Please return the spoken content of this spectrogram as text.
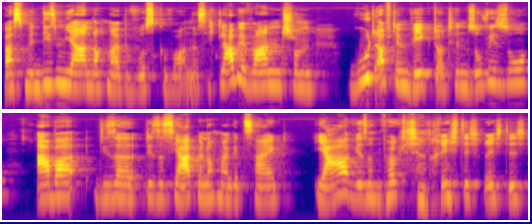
was mir in diesem Jahr nochmal bewusst geworden ist. Ich glaube, wir waren schon gut auf dem Weg dorthin sowieso, aber dieser, dieses Jahr hat mir nochmal gezeigt, ja, wir sind wirklich ein richtig, richtig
